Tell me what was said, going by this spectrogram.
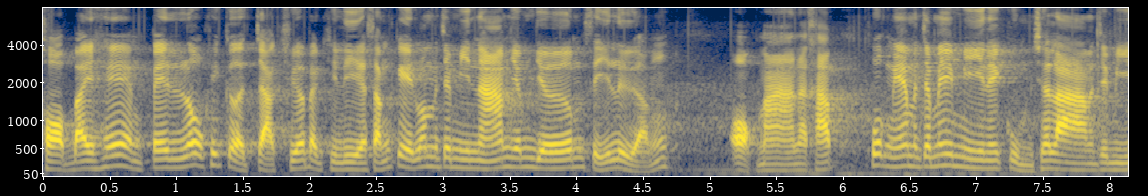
ขอบใบแห้งเป็นโรคที่เกิดจากเชื้อแบคทีเรีย สังเกตว่ามันจะมีน้ำเยิ้มๆสีเหลืองออกมานะครับ พวกนี้มันจะไม่มีในกลุ่มเชื้อรา มันจะมี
